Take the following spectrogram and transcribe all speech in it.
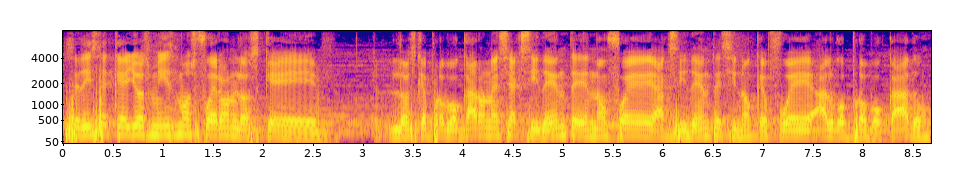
Se dice que ellos mismos fueron los que los que provocaron ese accidente, no fue accidente, sino que fue algo provocado.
